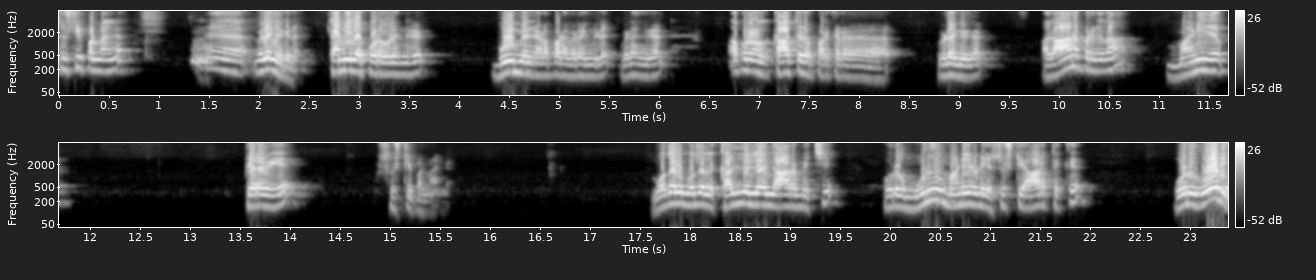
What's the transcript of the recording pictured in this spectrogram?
சிருஷ்டி பண்ணாங்க விலங்குகள் விலங்குகளை. தண்ணியில் போகிற விலங்குகள் பூமியில் நடப்படுற விலங்குகள் விலங்குகள். அப்புறம் காற்றுல பறக்கிற விலங்குகள். அது ஆன பிறகு தான் மனித பிறவியை சிருஷ்டி பண்ணாங்க. முதல் முதல் கல்லுலேருந்து ஆரம்பித்து ஒரு முழு மனிதனுடைய சுஷ்டி ஆறத்துக்கு ஒரு கோடி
